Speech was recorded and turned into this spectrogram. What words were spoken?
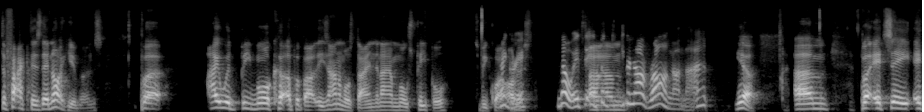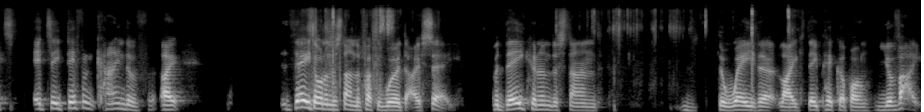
the fact is they're not humans. But I would be more cut up about these animals dying than I am most people, to be quite honest. No, it's, it's um, you're not wrong on that. Yeah, um, but it's a it's it's a different kind of like they don't understand the fucking word that I say, but they can understand the way that like they pick up on your vibe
